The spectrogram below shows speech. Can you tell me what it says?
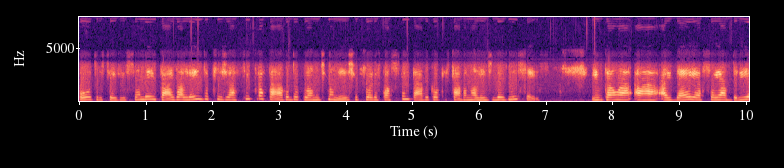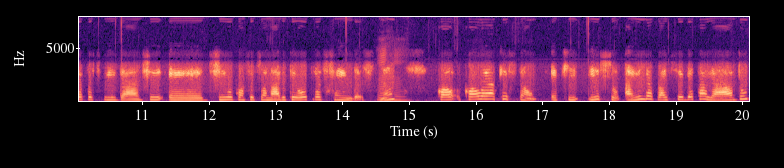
outros serviços ambientais, além do que já se tratava do plano de manejo florestal sustentável, que é estava na lei de 2006. Então, a, a, a ideia foi abrir a possibilidade é, de o concessionário ter outras rendas, né? uhum. né? Qual, qual é a questão? É que isso ainda vai ser detalhado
